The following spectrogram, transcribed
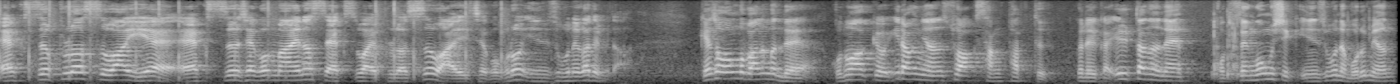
x 플러스 y에 x제곱 마이너스 xy 플러스 y제곱으로 인수분해가 됩니다. 계속 언급하는 건데 고등학교 1학년 수학 상파트 그러니까 1단원의 곱셈 공식 인수분해 모르면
